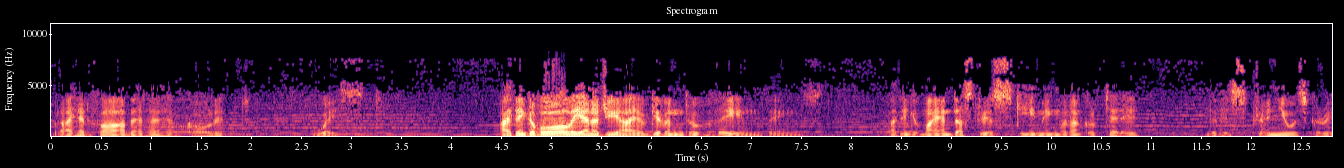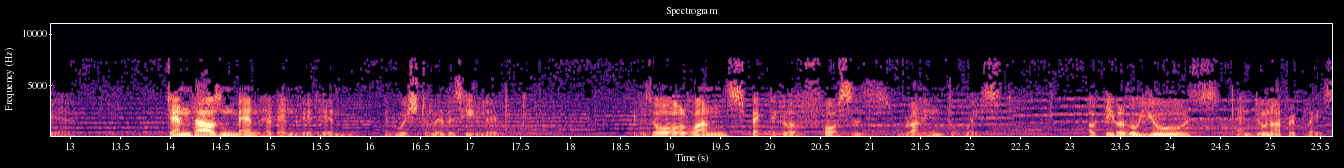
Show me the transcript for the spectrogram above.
but I had far better have called it waste. I think of all the energy I have given to vain things. I think of my industrious scheming with Uncle Teddy and of his strenuous career. Ten thousand men have envied him and wished to live as he lived. It is all one spectacle of forces running to waste, of people who use and do not replace.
